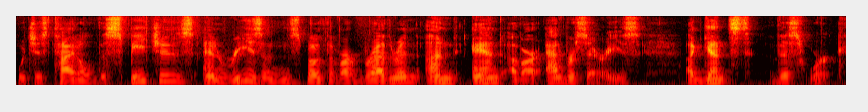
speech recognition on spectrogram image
which is titled The Speeches and Reasons, both of our brethren and, of our adversaries, against this work.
